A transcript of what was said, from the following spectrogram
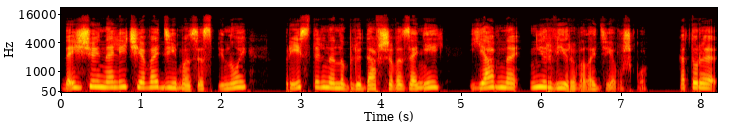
Да еще и наличие Вадима за спиной, пристально наблюдавшего за ней, явно нервировало девушку, которая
